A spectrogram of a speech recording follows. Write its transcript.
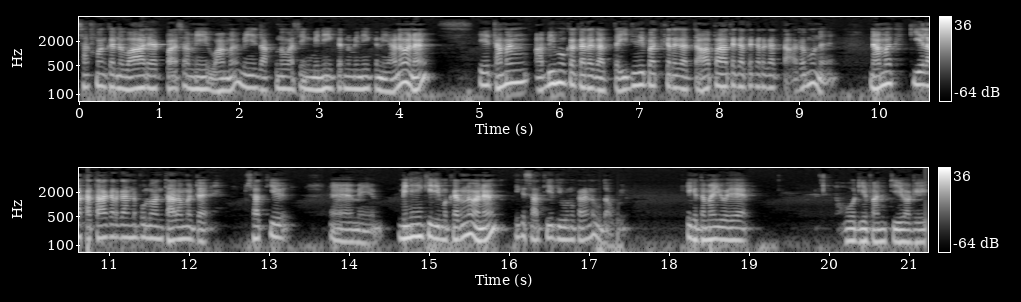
සක්මන් කරන වාරයක් පාසා මේ වම මේ දකුණ වශයෙන් මෙනෙහි කරන මෙනෙහි කරන යනවනම් ඒ තමන් අභිමුඛ කරගත්ත ඉදිරිපත් කරගත්ත ආපాతගත කරගත්ත අරමුණ නම කියලා කතා කරගන්න පුළුවන් තරමට සතිය මේ මෙනෙහි කිරීම කරනවා නම් ඒක සතිය දිනු කරන්න උදව් වෙනවා. ඒක තමයි ඔය හෝඩිය පන්තියේ වගේ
